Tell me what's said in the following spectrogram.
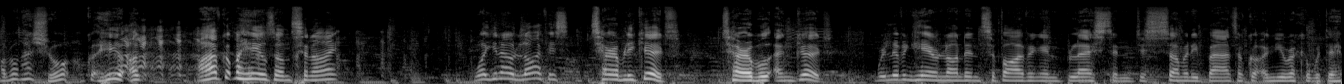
I'm not that short. I've got heel. I, I have got my heels on tonight. Well, you know, life is terribly good, terrible and good. We're living here in London, surviving and blessed, and just so many bands. I've got a new record with the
